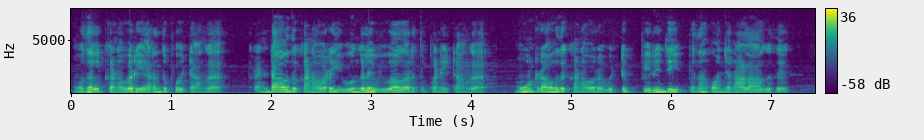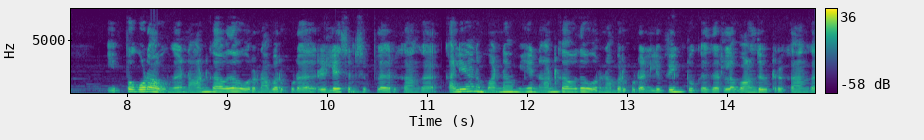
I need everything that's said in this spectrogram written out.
முதல் கணவர் இறந்து போயிட்டாங்க. ரெண்டாவது கணவரை இவங்களே விவாகரத்து பண்ணிட்டாங்க. மூன்றாவது கணவரை விட்டு பிரிஞ்சு இப்போதான் கொஞ்ச நாள் ஆகுது. இப்போ கூட அவங்க நான்காவதா ஒரு நபர் கூட ரிலேஷன்ஷிப்பில் இருக்காங்க. கல்யாணம் பண்ணாமையே நான்காவதா ஒரு நபர் கூட லிவிங் டுகெதரில் வாழ்ந்துகிட்டு இருக்காங்க.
